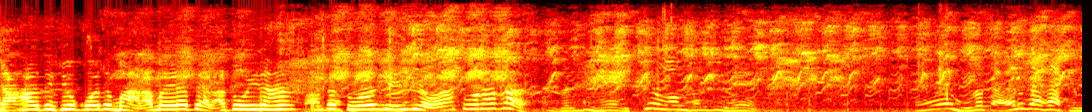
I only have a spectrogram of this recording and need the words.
ના તો શું કહો તો મારા બૈરા પહેલા તો ના તો તોડા દઈ દેવા તોડા કર. જલ્દી હેડ કેમ જલ્દી હેડ એ મુરત આયેલું જા સાચું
